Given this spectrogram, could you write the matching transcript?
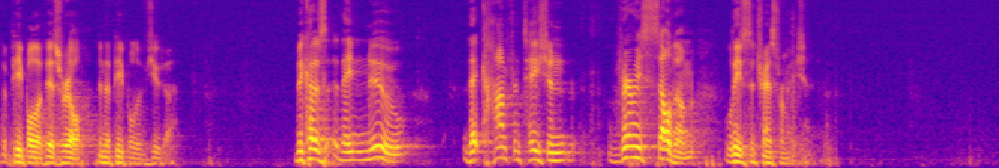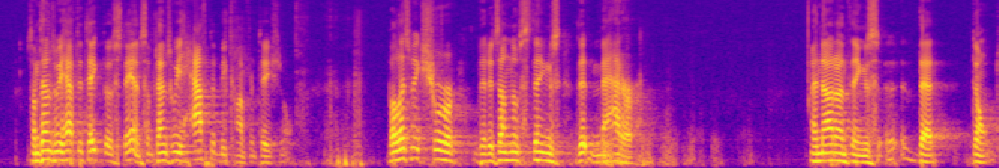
the people of Israel and the people of Judah. Because they knew that confrontation very seldom leads to transformation. Sometimes we have to take those stands. Sometimes we have to be confrontational. But let's make sure that it's on those things that matter and not on things uh, that don't.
